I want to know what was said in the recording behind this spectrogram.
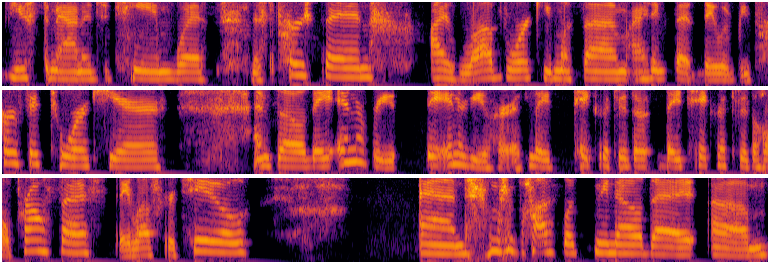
used to manage a team with this person. I loved working with them. I think that they would be perfect to work here. And so they interview they interview her. They take her through the they take her through the whole process. They love her too. And my boss lets me know that um,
